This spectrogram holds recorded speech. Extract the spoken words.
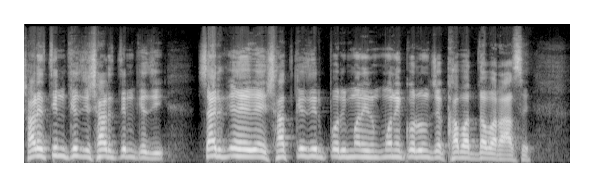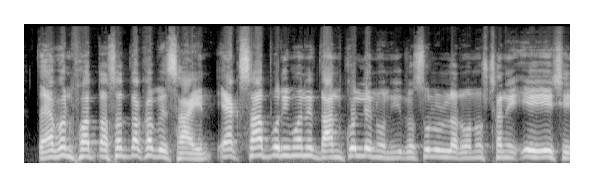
সাড়ে তিন কেজি, সাড়ে তিন কেজি, চার সাত কেজির পরিমাণের মনে করুন যে খাবার দাবার আছে। তা এখন তাসাদ্দা খাবে সাইন, এক সা পরিমাণে দান করলেন উনি রসুল্লাহর অনুষ্ঠানে এ, এসে।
